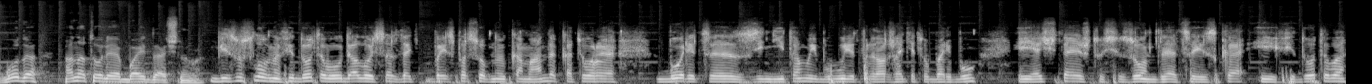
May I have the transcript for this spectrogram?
года Анатолия Байдачного. Безусловно, Федотову удалось создать боеспособную команду, которая борется с «Зенитом» и будет продолжать эту борьбу. И я считаю, что сезон для ЦСКА и Федотова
